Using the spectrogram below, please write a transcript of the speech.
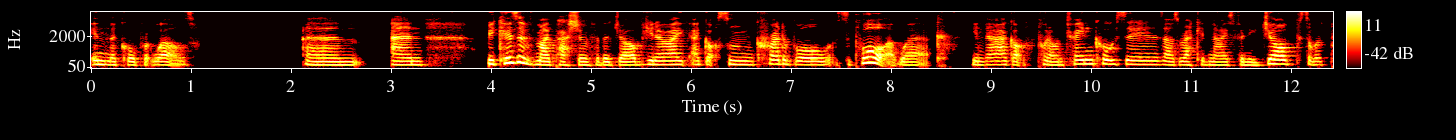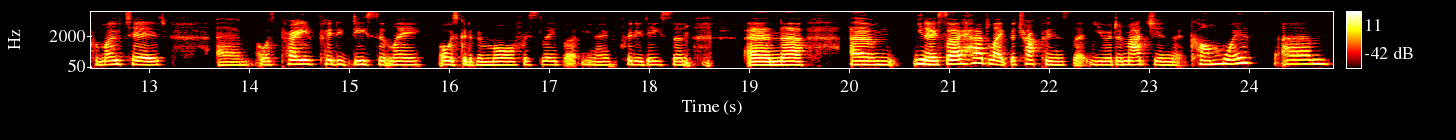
in the corporate world. Um, and because of my passion for the job, you know, I, I got some incredible support at work. You know, I got put on training courses, I was recognized for new jobs, I was promoted. Um, I was paid pretty decently. Always could have been more, obviously, but you know, pretty decent. and uh, um, you know, so I had like the trappings that you would imagine that come with um,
